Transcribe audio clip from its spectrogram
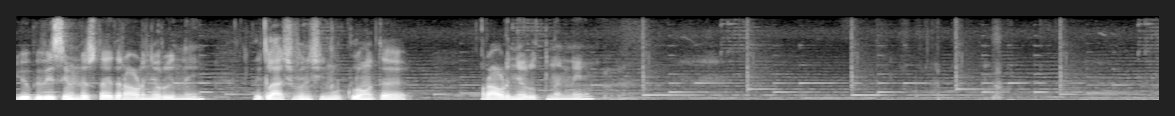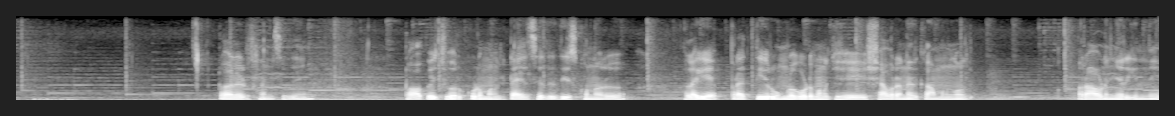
యూపీవీసీ విండోస్తో అయితే రావడం జరిగింది ఇది క్లాస్ ఫినిషింగ్ లుక్లో అయితే రావడం జరుగుతుందండి. టాయిలెట్ ఫ్రెండ్స్ ఇది. టాప్ ఏజ్ వరకు కూడా మనకి టైల్స్ అయితే తీసుకున్నారు. అలాగే ప్రతి రూమ్లో కూడా మనకి షవర్ అనేది కామన్గా రావడం జరిగింది.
